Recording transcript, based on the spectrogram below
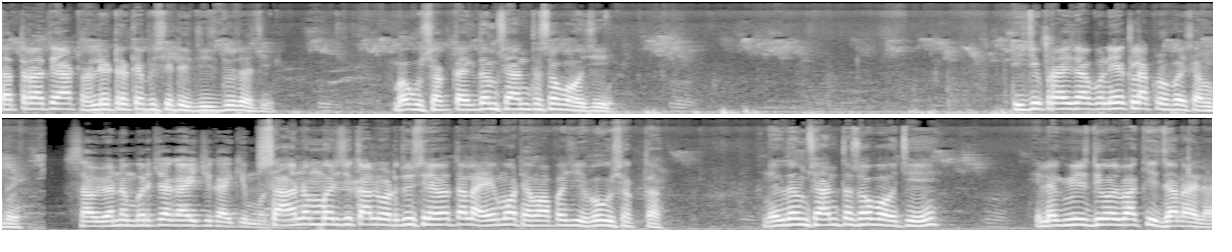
सतरा ते अठरा लिटर कॅपॅसिटी तिची दुधाची. बघू शकता एकदम शांत स्वभावाची. तिची प्राईस आपण एक लाख रुपये सांगतोय. सहाव्या नंबरच्या गायची काय किंमत? सहा नंबरची कालवड दुसऱ्या वेताला आहे. मोठ्या मापाची बघू शकता. एकदम शांत स्वभावाची. आहे. हिला एक वीस दिवस बाकी जाणायला.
